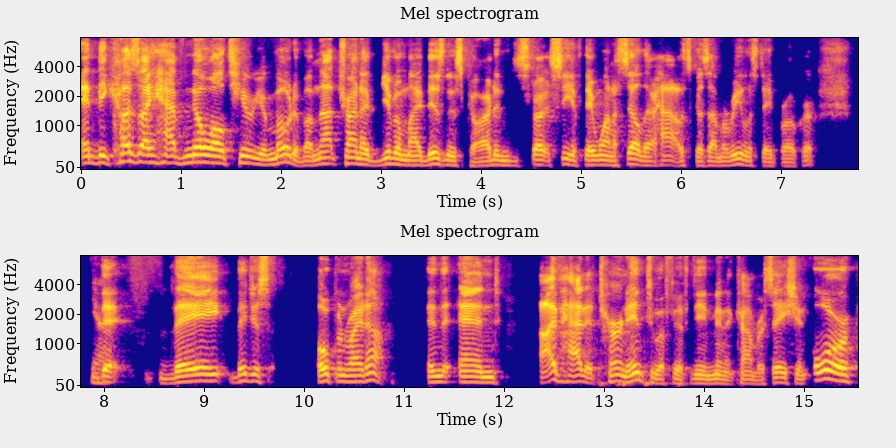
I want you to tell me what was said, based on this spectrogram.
And because I have no ulterior motive, I'm not trying to give them my business card and start see if they want to sell their house because I'm a real estate broker yeah. that they they just open right up and and i've had it turn into a 15 minute conversation or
